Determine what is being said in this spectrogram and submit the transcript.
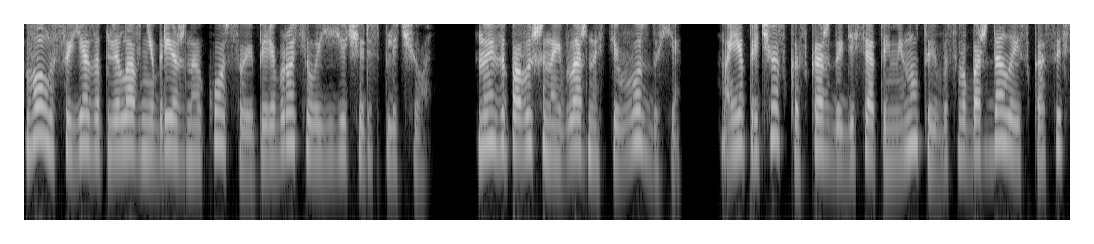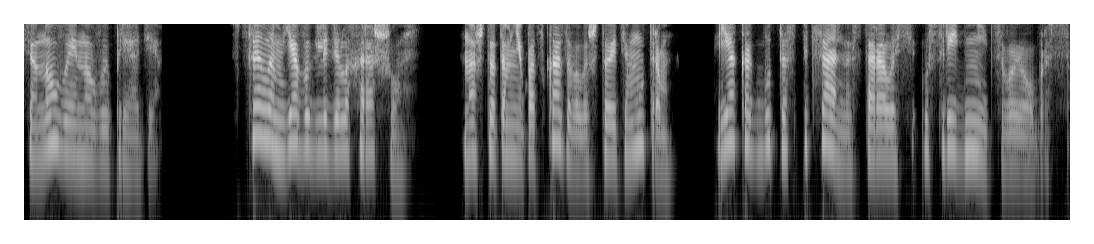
Волосы я заплела в небрежную косу и перебросила ее через плечо но из-за повышенной влажности в воздухе моя прическа с каждой десятой минутой высвобождала из косы все новые и новые пряди. В целом я выглядела хорошо, но что-то мне подсказывало, что этим утром я как будто специально старалась усреднить свой образ,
